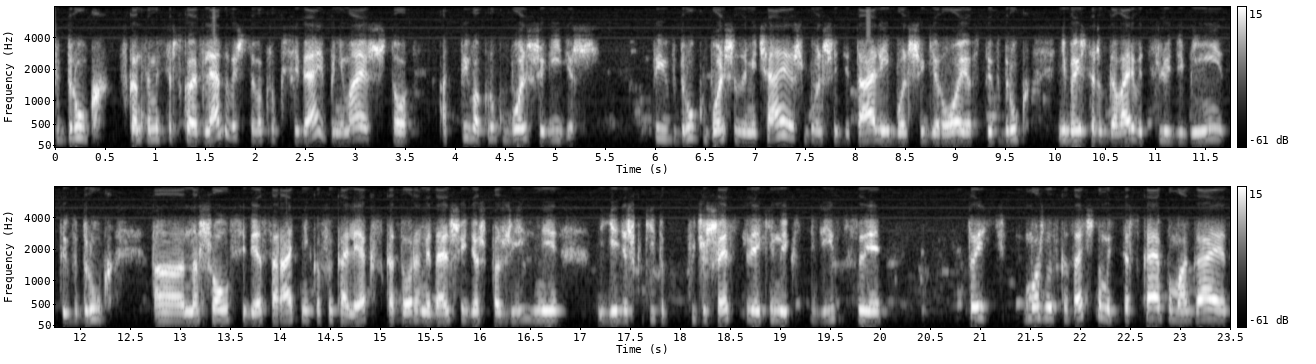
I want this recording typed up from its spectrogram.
вдруг в конце мастерской оглядываешься вокруг себя и понимаешь, что а ты вокруг больше видишь ты вдруг больше замечаешь, больше деталей, больше героев, ты вдруг не боишься разговаривать с людьми, ты вдруг э, нашел себе соратников и коллег, с которыми дальше идешь по жизни, едешь в какие-то путешествия, киноэкспедиции. То есть можно сказать, что мастерская помогает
